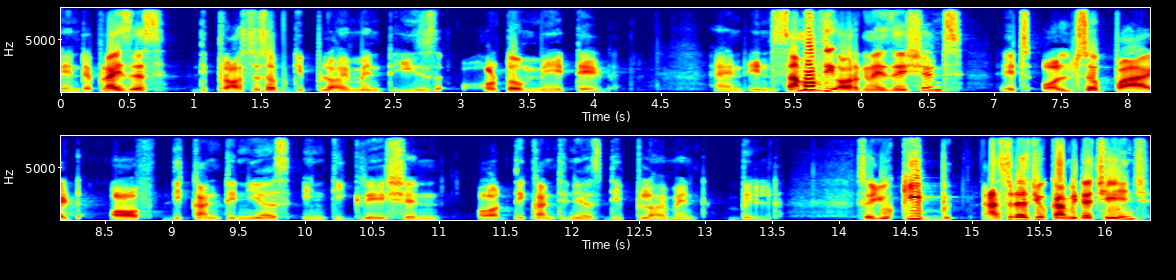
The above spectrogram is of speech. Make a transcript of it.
enterprises, the process of deployment is automated. And in some of the organizations it's also part of the continuous integration or the continuous deployment build. So you keep as soon as you commit a change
